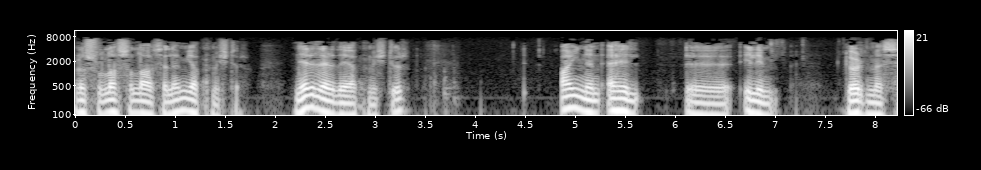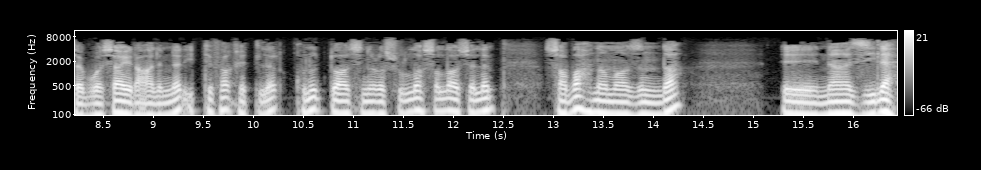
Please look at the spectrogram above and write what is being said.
Resulullah sallallahu aleyhi ve sellem yapmıştır. Nerelerde yapmıştır? Aynen ehl e, ilim dört mezhep vesaire alimler ittifak ettiler. Kunut duasını Resulullah sallallahu aleyhi ve sellem sabah namazında e, nazile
